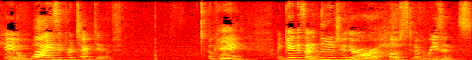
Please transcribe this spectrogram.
okay, but why is it protective? Okay, again, as I alluded to, there are a host of reasons,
